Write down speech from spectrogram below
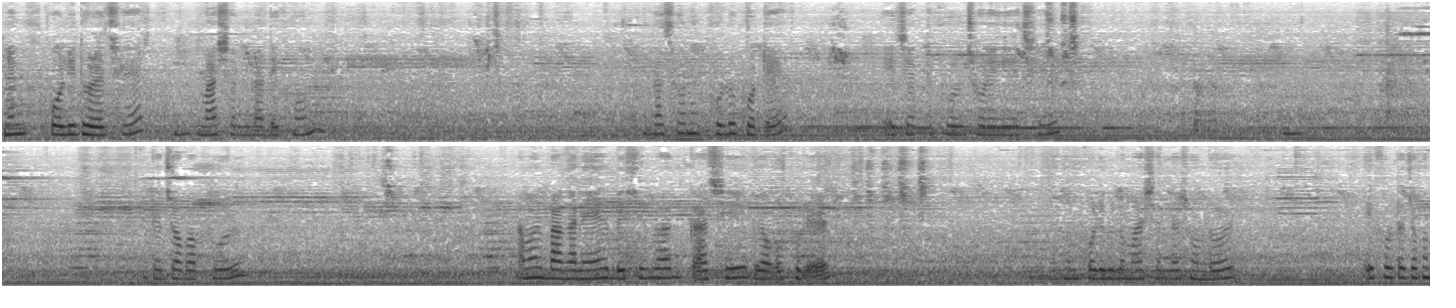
অনেক কলি ধরেছে মাসাল্লাহ দেখুন। গাছে অনেক ফুলও ফোটে। এই যে একটা ফুল ঝরে গিয়েছে। এটা জবা ফুল। আমার বাগানের বেশিরভাগ গাছই জবা ফুলের। এখন কলিগুলো মার্শাল্লাহ সুন্দর। এই ফুলটা যখন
